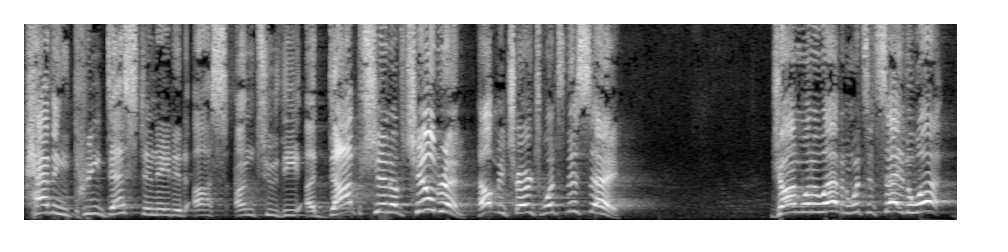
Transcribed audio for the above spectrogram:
Having predestinated us unto the adoption of children. Help me, church. What's this say? John 1:11. What's it say? The what?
